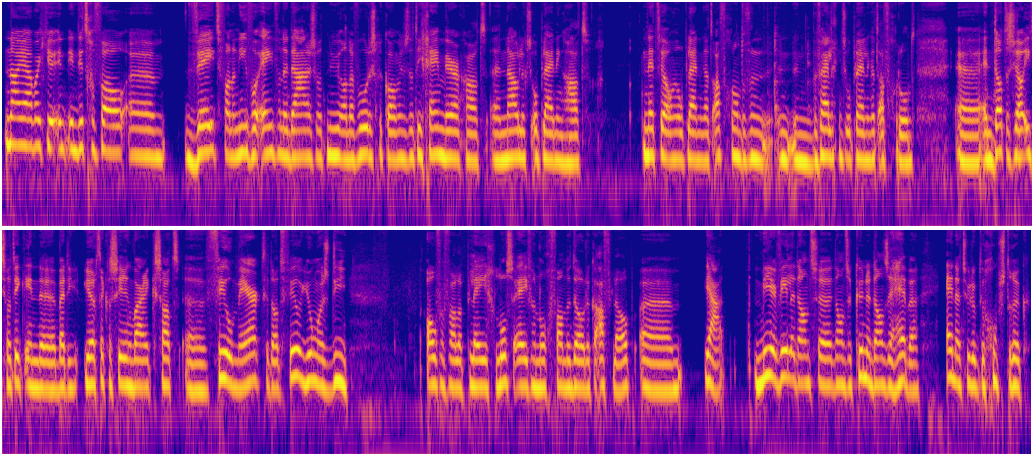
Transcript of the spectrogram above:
Nou ja, wat je in, in dit geval... Uh, weet van in ieder geval een van de daders wat nu al naar voren is gekomen... is dat hij geen werk had, een nauwelijks opleiding had net wel een opleiding had afgerond... of een, een, een beveiligingsopleiding had afgerond. Uh, en dat is wel iets wat ik in de, bij de jeugdreclassering waar ik zat... Uh, veel merkte, dat veel jongens die overvallen plegen... los even nog van de dodelijke afloop... Uh, ja, meer willen dan ze, dan ze kunnen, dan ze hebben. En natuurlijk de groepsdruk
